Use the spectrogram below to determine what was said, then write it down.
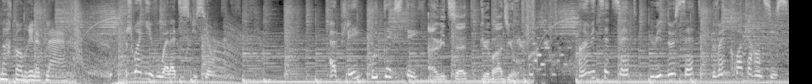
Marc-André Leclerc. Joignez-vous à la discussion. Appelez ou textez 187 Cube Radio. 1877 827 2346.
